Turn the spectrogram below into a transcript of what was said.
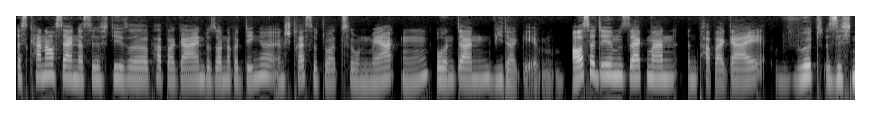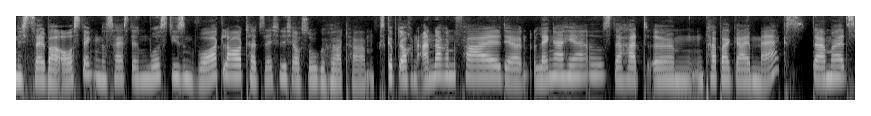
Es kann auch sein, dass sich diese Papageien besondere Dinge in Stresssituationen merken und dann wiedergeben. Außerdem sagt man, ein Papagei wird sich nicht selber ausdenken. Das heißt, er muss diesen Wortlaut tatsächlich auch so gehört haben. Es gibt auch einen anderen Fall, der länger her ist. Da hat ähm, ein Papagei Max damals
